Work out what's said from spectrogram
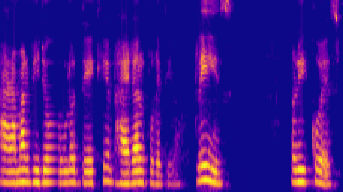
আর আমার ভিডিওগুলো দেখে ভাইরাল করে দিও প্লিজ রিকোয়েস্ট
